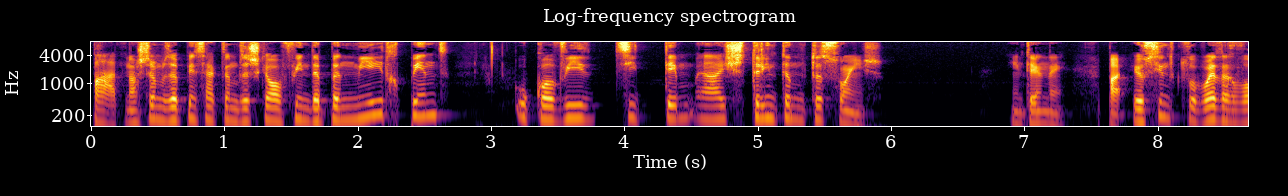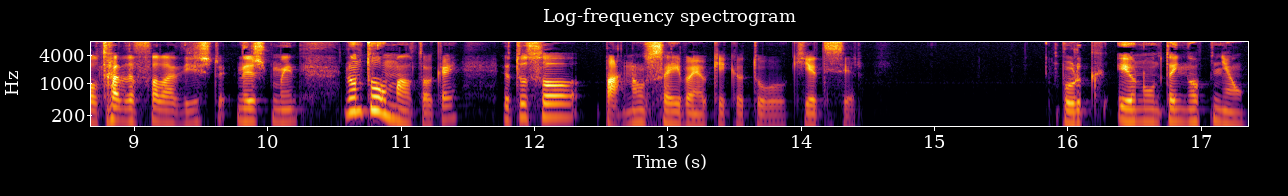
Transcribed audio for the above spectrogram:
Pá, nós estamos a pensar que estamos a chegar ao fim da pandemia e de repente o Covid tem mais 30 mutações. Entendem? Pá, eu sinto que estou bem revoltado a falar disto neste momento. Não estou mal, ok? Eu estou só. Pá, não sei bem o que é que eu estou aqui a dizer. Porque eu não tenho opinião.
